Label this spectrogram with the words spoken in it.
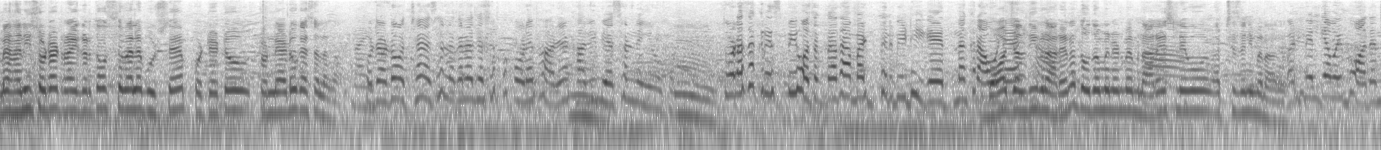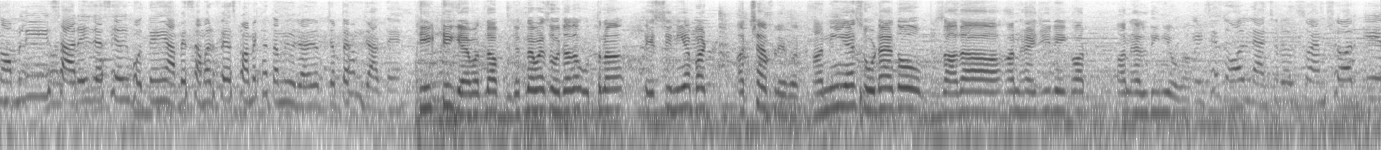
मैं हनी सोडा ट्राई करता हूँ उससे पहले पूछते हैं पोटैटो टोर्नेडो कैसा लगा? पोटैटो अच्छा ऐसा लग रहा है जैसे पकोड़े खा रहे हैं खाली बेसन नहीं होगा थोड़ा सा क्रिस्पी हो सकता था बट फिर भी ठीक है इतना क्राउड बहुत जल्दी बना रहे हैं ना दो दो मिनट में बना रहे हैं इसलिए वो अच्छे से नहीं बना रहे। बट मिल गया वही बहुत है। नॉर्मली सारे जैसे होते हैं यहाँ पे समर फेस्ट हमें खत्म ही हो जाए जब तक हम जाते हैं। ठीक ठीक है मतलब जितना मैं सोचा था उतना टेस्टी नहीं है बट अच्छा है फ्लेवर हनी है सोडा है तो ज़्यादा अनहाइजीनिक और अनहेल्दी नहीं होगा। It's is all natural so I am sure कि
